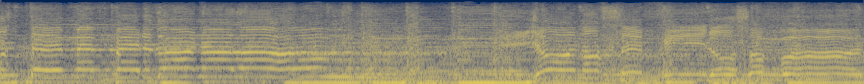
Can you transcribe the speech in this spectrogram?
Usted me perdona, don, yo no sé filosofar.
